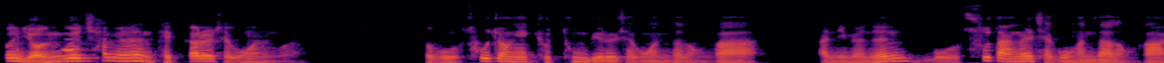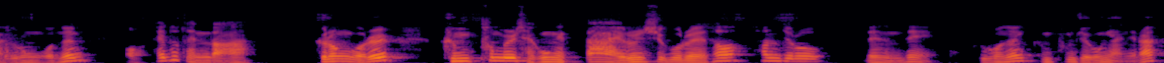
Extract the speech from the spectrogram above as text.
그럼 연구에 참여한 대가를 제공하는 거야. 뭐 소정의 교통비를 제공한다던가 아니면은 뭐 수당을 제공한다던가 이런 거는 어, 해도 된다. 그런 거를 금품을 제공했다 이런 식으로 해서 선지로 내는데 그거는 금품 제공이 아니라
